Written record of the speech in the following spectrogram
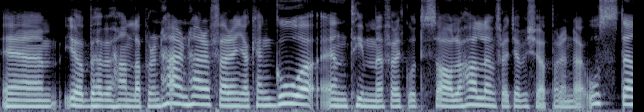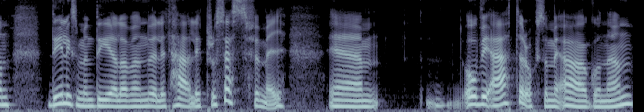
Eh, jag behöver handla på den här, den här affären. Jag kan gå en timme för att gå till saluhallen för att jag vill köpa den där osten. Det är liksom en del av en väldigt härlig process för mig. Eh, och vi äter också med ögonen.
